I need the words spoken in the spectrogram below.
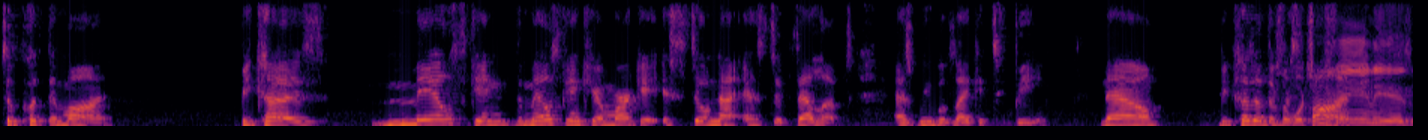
to put them on. Because male skin, the male skincare market is still not as developed as we would like it to be. Now, because of the so response, what you're saying is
